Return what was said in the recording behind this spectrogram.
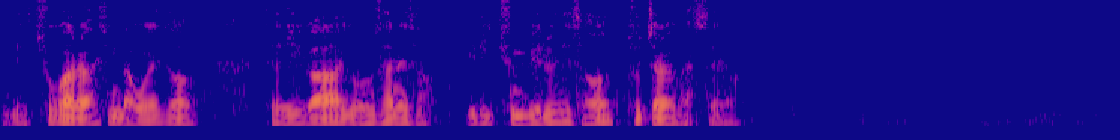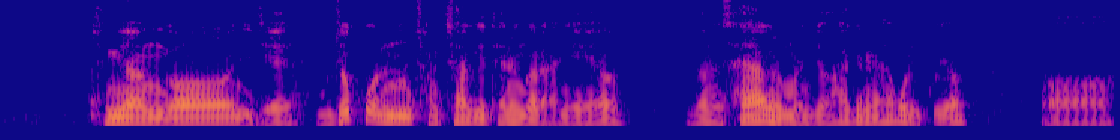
이제 추가를 하신다고 해서 저희가 용산에서 미리 준비를 해서 출장을 갔어요. 중요한 건 이제 무조건 장착이 되는 건 아니에요. 우선은 사양을 먼저 확인을 하고 있고요. 어,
